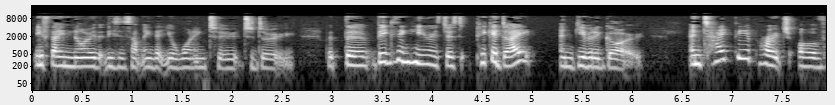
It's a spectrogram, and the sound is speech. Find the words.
if they know that this is something that you're wanting to, to do. But the big thing here is just pick a date and give it a go. And take the approach of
